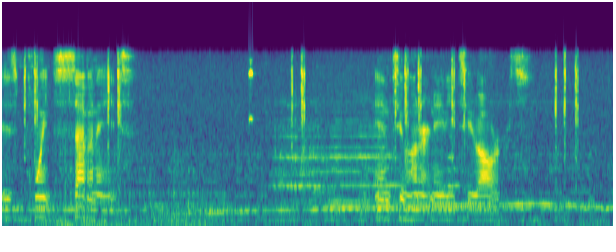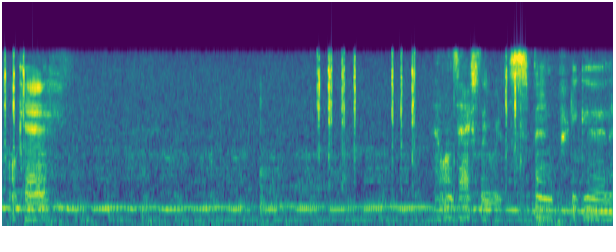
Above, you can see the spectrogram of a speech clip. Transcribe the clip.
is 0.78 in 282 hours. Okay. That one's actually spinning pretty good.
